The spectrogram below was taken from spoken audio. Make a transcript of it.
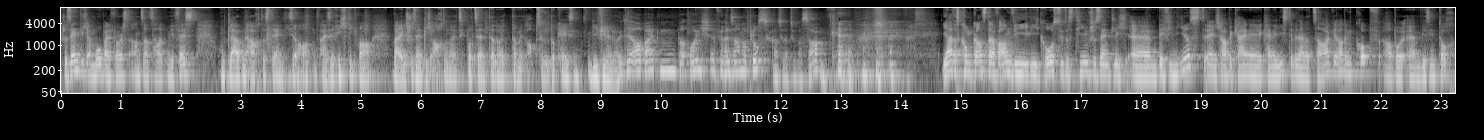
schlussendlich am Mobile First Ansatz halten wir fest und glauben auch, dass der in dieser Art und Weise richtig war, weil schlussendlich 98 Prozent der Leute damit absolut okay sind. Wie viele Leute arbeiten bei euch für Helsana Plus? Kannst du dazu was sagen? Ja, das kommt ganz darauf an, wie, wie groß du das Team schlussendlich ähm, definierst. Äh, ich habe keine, keine Liste mit einer Zahl gerade im Kopf, aber ähm, wir sind doch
